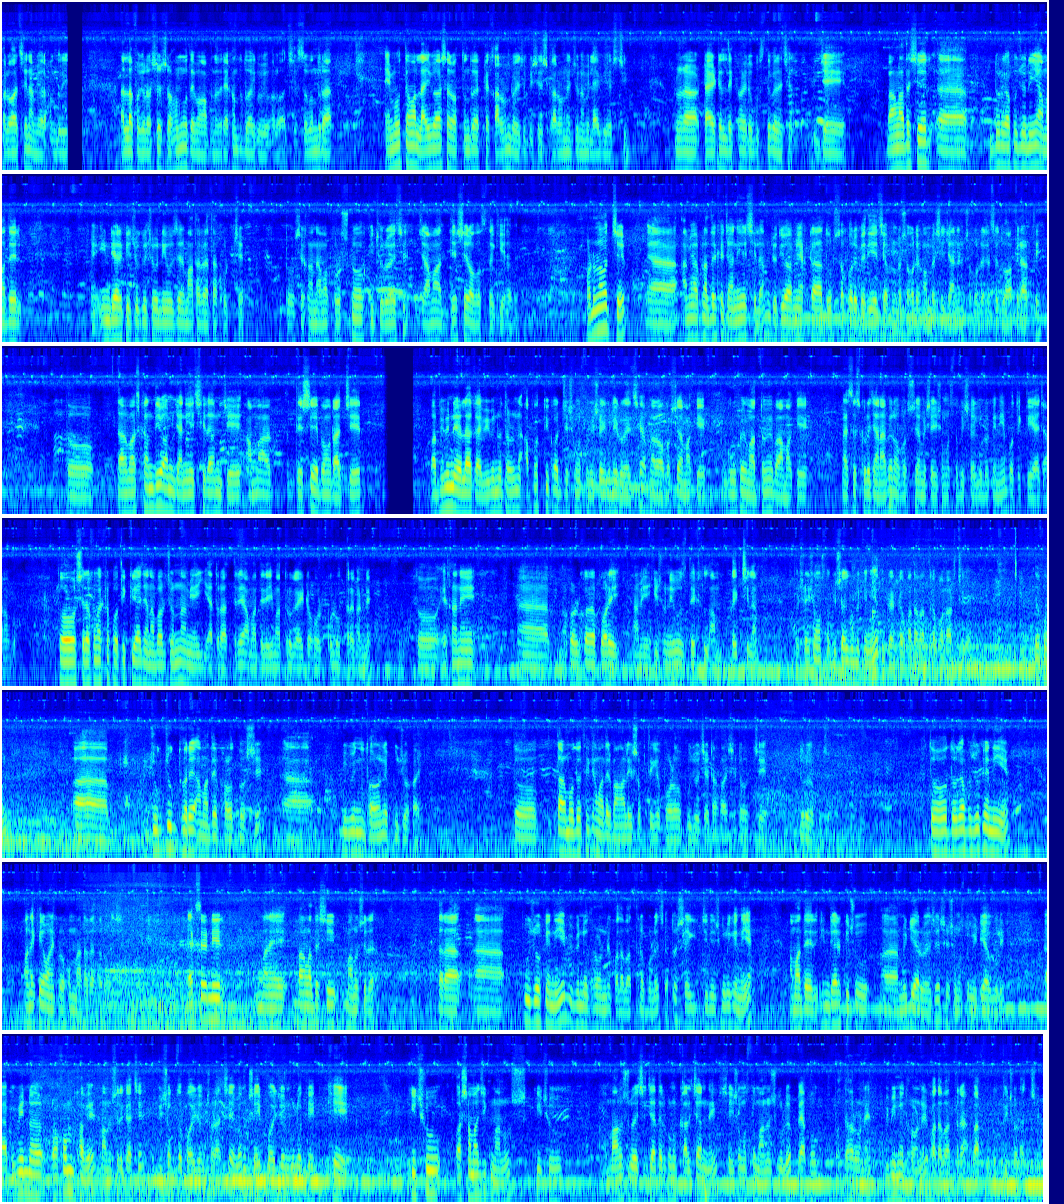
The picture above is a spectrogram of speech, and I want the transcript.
ভালো আছেন? আমি আলহামদুলিল্লাহ। আল্লাহ ফকির অশেষ রহমত এবং আপনাদের এখন তো দোয়াই খুবই ভালো আছে। সো বন্ধুরা, এই মুহূর্তে আমার লাইভে আসার অত্যন্ত একটা কারণ রয়েছে, বিশেষ কারণের জন্য আমি লাইভে এসেছি। আপনারা টাইটেল দেখে হয়তো বুঝতে পেরেছেন যে বাংলাদেশের দুর্গাপুজো নিয়ে আমাদের ইন্ডিয়ার কিছু কিছু নিউজের মাথা ব্যথা করছে। তো সেখানে আমার প্রশ্ন কিছু রয়েছে যে, আমার দেশের অবস্থা কী হবে? ঘটনা হচ্ছে আমি আপনাদেরকে জানিয়েছিলাম, যদিও আমি একটা দূর সফরে বেরিয়েছি, আপনারা সকলে কম বেশি জানেন, সকলের কাছে দোয়া প্রার্থী। তো তার মাঝখান দিয়েও আমি জানিয়েছিলাম যে আমার দেশে এবং রাজ্যের বা বিভিন্ন এলাকায় বিভিন্ন ধরনের আপত্তিকর যে সমস্ত বিষয়গুলি রয়েছে, আপনারা অবশ্যই আমাকে গ্রুপের মাধ্যমে বা আমাকে মেসেজ করে জানাবেন, অবশ্যই আমি সেই সমস্ত বিষয়গুলোকে নিয়ে প্রতিক্রিয়া জানাব। তো সেরকম একটা প্রতিক্রিয়া জানাবার জন্য আমি এই এত রাত্রে আমাদের এই মাত্র গাড়িটা হোল্ড করল উত্তরাখণ্ডে। তো এখানে হোল্ড করার পরেই আমি কিছু নিউজ দেখলাম, দেখছিলাম। তো সেই সমস্ত বিষয়গুলোকে নিয়ে দুটো একটা কথাবার্তা বলার ছিল। দেখুন যুগ যুগ ধরে আমাদের ভারতবর্ষে বিভিন্ন ধরনের পুজো হয়। তো তার মধ্যে থেকে আমাদের বাঙালির সব থেকে বড় পুজো যেটা হয়, সেটা হচ্ছে দুর্গা পুজো তো দুর্গা পুজোকে নিয়ে অনেকের অনেক রকম মাথা ব্যথা রয়েছে। এক শ্রেণির মানে বাংলাদেশি মানুষেরা তারা পুজোকে নিয়ে বিভিন্ন ধরনের কথাবার্তা বলেছে। তো সেই জিনিসগুলিকে নিয়ে আমাদের ইন্ডিয়ার কিছু মিডিয়া রয়েছে, সে সমস্ত মিডিয়াগুলি বিভিন্ন রকমভাবে মানুষের কাছে বিষাক্ত প্রয়োজন ছড়াচ্ছে এবং সেই প্রয়োজনগুলোকে খেয়ে কিছু অসামাজিক মানুষ, কিছু মানুষ রয়েছে যাদের কোনো কালচার নেই, সেই সমস্ত মানুষগুলো ব্যাপক ধরনের, বিভিন্ন ধরনের কথাবার্তা বা প্রযুক্তি ছড়াচ্ছে।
